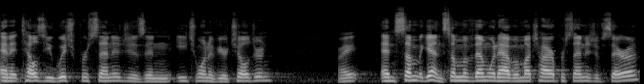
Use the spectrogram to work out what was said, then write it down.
and it tells you which percentage is in each one of your children, right? And some, again, some of them would have a much higher percentage of Sarah,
